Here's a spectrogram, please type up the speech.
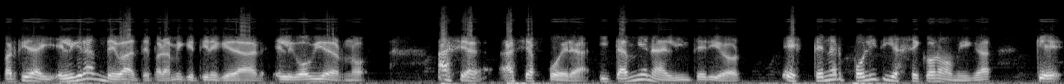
a partir de ahí, el gran debate para mí que tiene que dar el gobierno hacia, hacia afuera y también al interior es tener políticas económicas que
